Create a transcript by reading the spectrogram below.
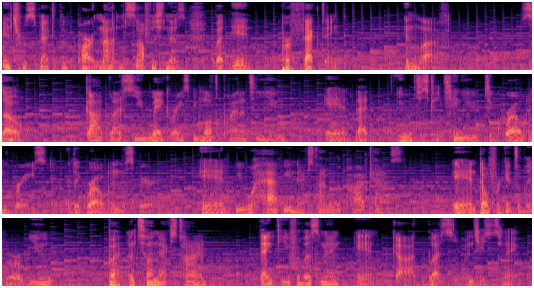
introspective part, not in selfishness, but in perfecting in love. So God bless you. May grace be multiplied unto you, and that you would just continue to grow in grace and to grow in the Spirit. And we will have you next time on the podcast. And don't forget to leave a review. But until next time, thank you for listening, and God bless you in Jesus' name.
